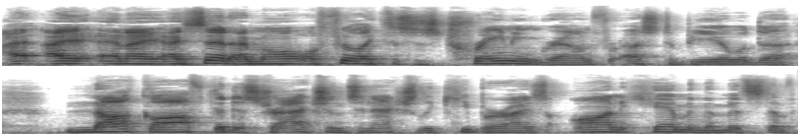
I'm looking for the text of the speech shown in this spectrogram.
I, I and I, I said I'm all, I feel like this is training ground for us to be able to knock off the distractions and actually keep our eyes on him in the midst of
